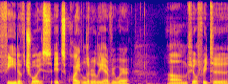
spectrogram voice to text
feed of choice. It's quite literally everywhere. Um, feel free to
